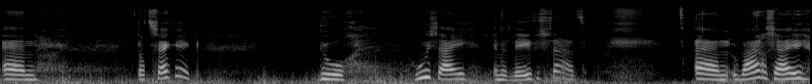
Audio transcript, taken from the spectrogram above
En dat zeg ik door hoe zij in het leven staat. En waar zij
